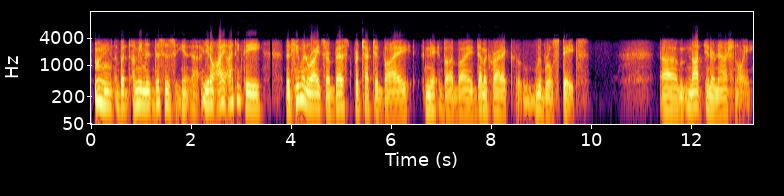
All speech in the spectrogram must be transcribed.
but I mean, this is you know I, I think the that human rights are best protected by by, by democratic liberal states um, not internationally.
